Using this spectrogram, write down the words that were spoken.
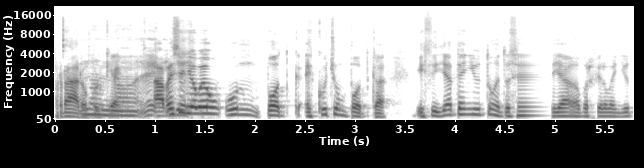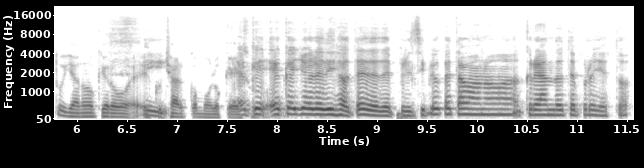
raro, No, porque no, eh, a veces yo- yo veo un podcast, escucho un podcast, y si ya está en YouTube, entonces ya lo prefiero ver en YouTube, ya no lo quiero Sí. escuchar como lo que es. Es que, es que yo le dije a ustedes desde el principio que estábamos creando este proyecto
